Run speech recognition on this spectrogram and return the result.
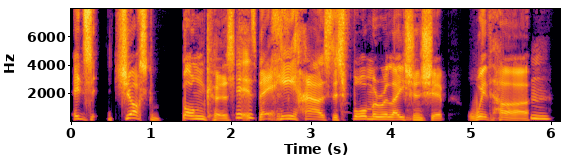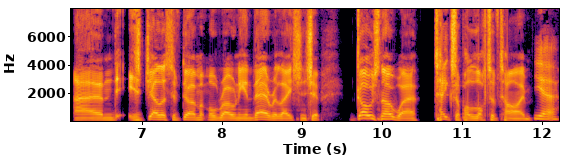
It's just bonkers It is that he has this former relationship with her Hmm. and is jealous of Dermot Mulroney and their relationship. Goes nowhere, takes up a lot of time. Yeah,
